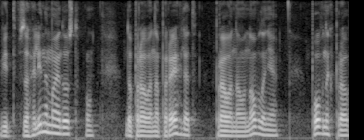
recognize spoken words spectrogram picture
від взагалі немає доступу до права на перегляд, права на оновлення, повних прав.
